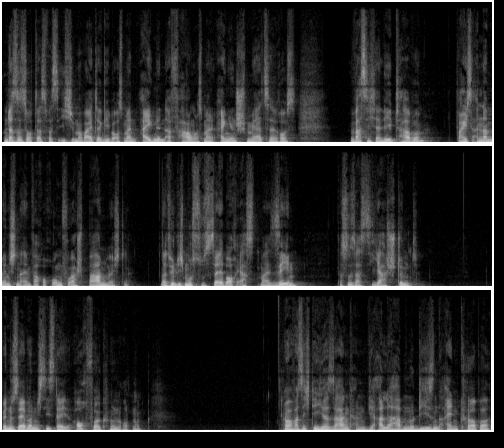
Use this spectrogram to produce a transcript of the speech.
Und das ist auch das, was ich immer weitergebe, aus meinen eigenen Erfahrungen, aus meinen eigenen Schmerzen heraus, was ich erlebt habe, weil ich es anderen Menschen einfach auch irgendwo ersparen möchte. Natürlich musst du es selber auch erstmal sehen, dass du sagst, ja, stimmt. Wenn du es selber nicht siehst, hey, auch vollkommen in Ordnung. Aber was ich dir hier sagen kann, wir alle haben nur diesen einen Körper,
